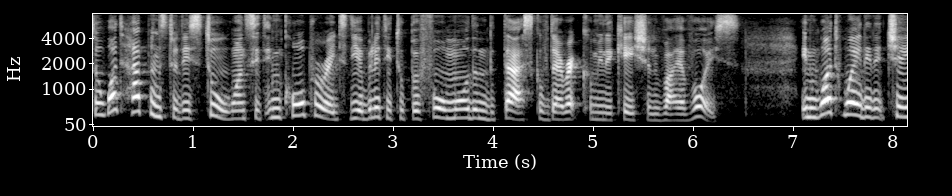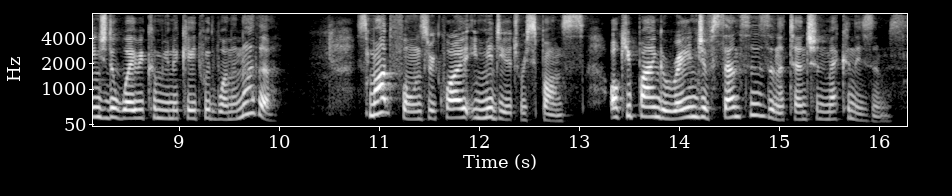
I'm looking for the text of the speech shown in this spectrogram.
So what happens to this tool once it incorporates the ability to perform more than the task of direct communication via voice? In what way did it change the way we communicate with one another? Smartphones require immediate response, occupying a range of senses and attention mechanisms.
